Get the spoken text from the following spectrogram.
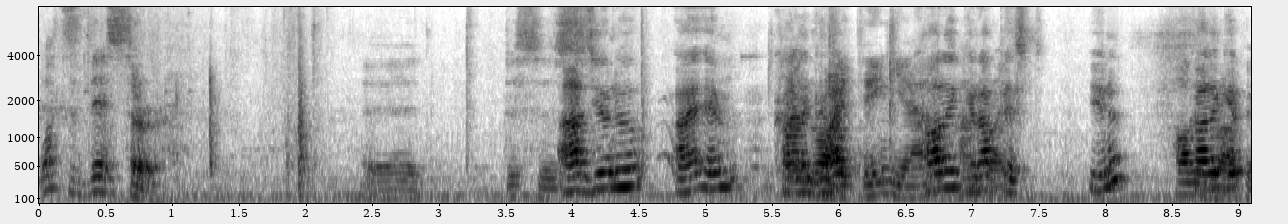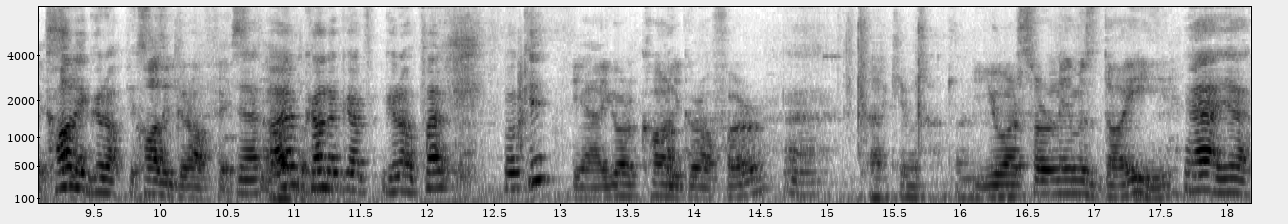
What is this, sir? Uh, This is As you know, I am calligraph, handwriting. Yeah. calligraphist. You know? Calligraph. Calligraphist. Calligraphist. Yeah, I am calligrapher. Okay. Yeah, uh, you are calligrapher. Your surname is Dai. Yeah, yeah.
